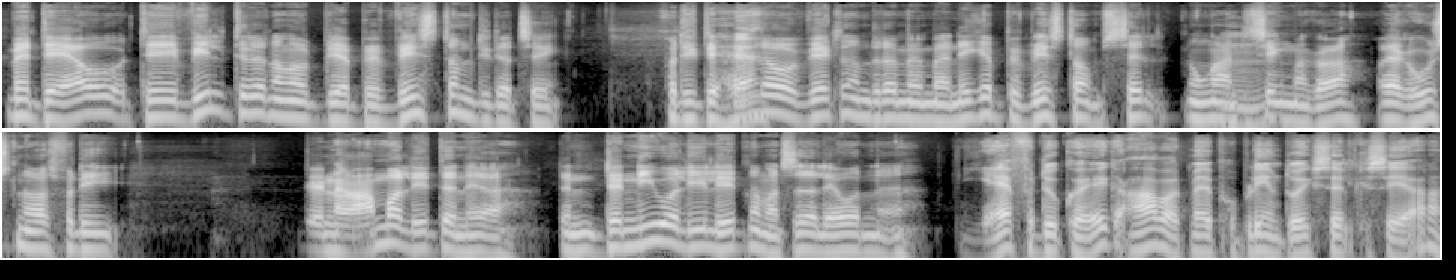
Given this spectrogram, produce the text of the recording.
Men det er jo det er vildt, det der, når man bliver bevidst om de der ting. Fordi det handler ja. jo virkelig om det der med, at man ikke er bevidst om selv nogle af de Mhm. ting, man gør. Og jeg kan huske den også, fordi den rammer lidt, den her. Den, den niver lige lidt, når man sidder og laver den her. Ja, for du kan jo ikke arbejde med et problem, du ikke selv kan se er der.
